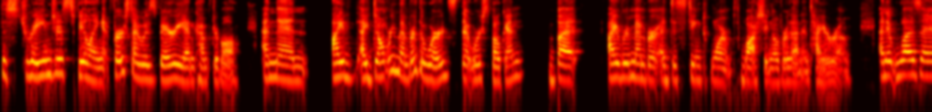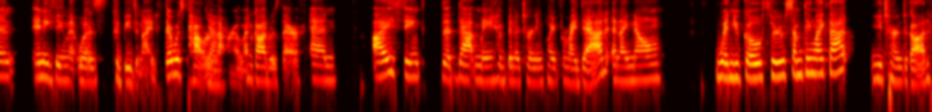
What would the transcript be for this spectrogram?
the strangest feeling. At first, I was very uncomfortable. And then I, I don't remember the words that were spoken, but I remember a distinct warmth washing over that entire room. And it wasn't anything that was could be denied. There was power yeah. in that room and God was there. And I think that that may have been a turning point for my dad and I know when you go through something like that, you turn to God.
